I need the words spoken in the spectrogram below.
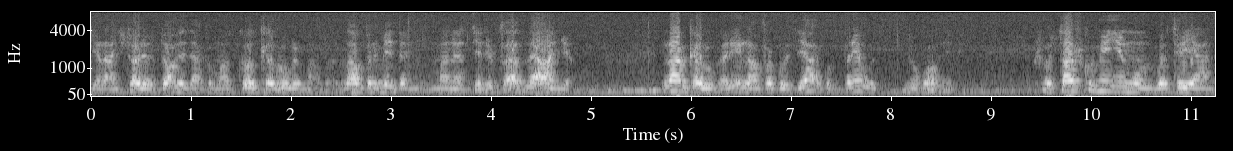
de la închisoare, Doamne, dacă mă scot călugări, l-am primit în mănăstire, fratele Angel. L-am călugărit, l-am făcut diacon, preot, duhovnic. Și o stat cu mine în mult, vreo trei ani,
